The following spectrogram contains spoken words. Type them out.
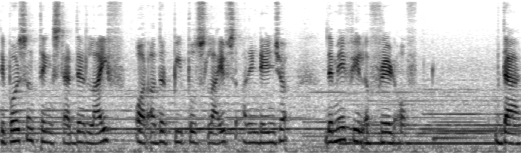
the person thinks that their life or other people's lives are in danger. They may feel afraid of that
